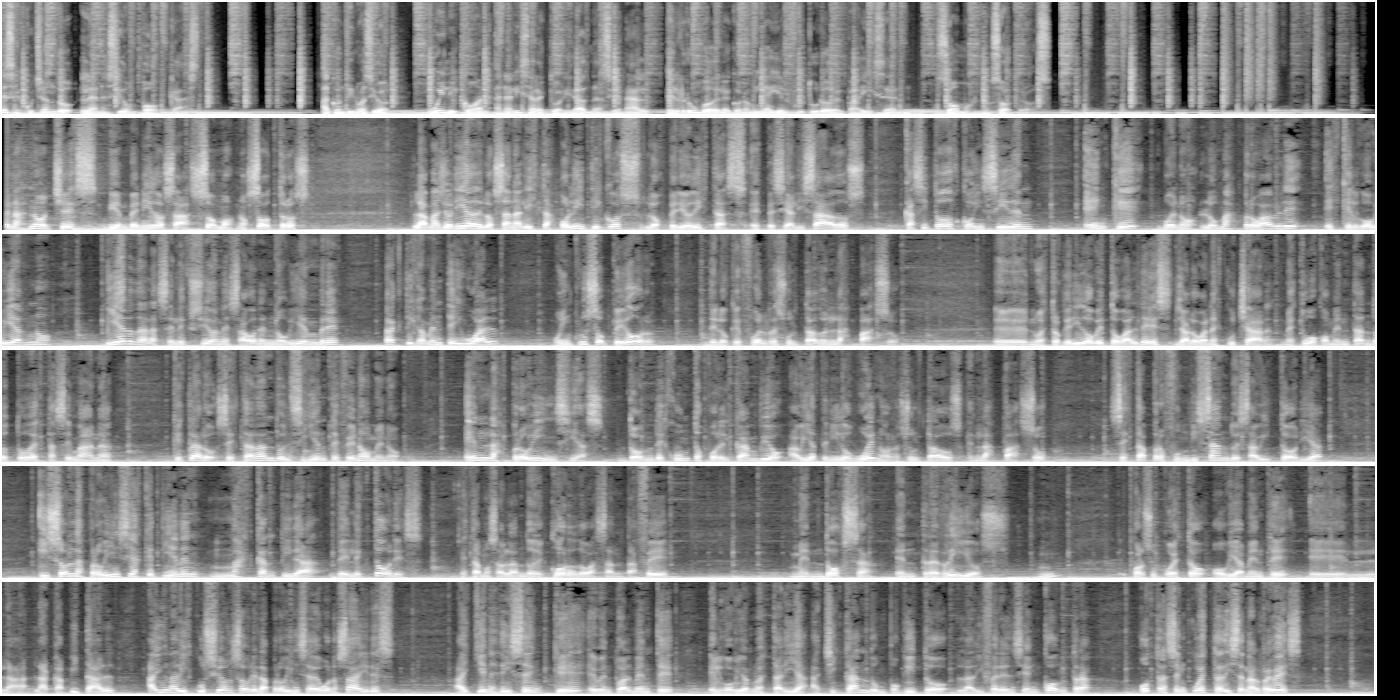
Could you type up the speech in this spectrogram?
Estás escuchando La Nación Podcast. A continuación, Willy Cohen analiza la actualidad nacional, el rumbo de la economía y el futuro del país en Somos Nosotros. Buenas noches, bienvenidos a Somos Nosotros. La mayoría de los analistas políticos, los periodistas especializados, casi todos coinciden en que, bueno, lo más probable es que el gobierno pierda las elecciones ahora en noviembre prácticamente igual o incluso peor de lo que fue el resultado en Las Paso. Eh, nuestro querido Beto Valdés, ya lo van a escuchar, me estuvo comentando toda esta semana que claro, se está dando el siguiente fenómeno. En las provincias donde Juntos por el Cambio había tenido buenos resultados en Las Paso, se está profundizando esa victoria y son las provincias que tienen más cantidad de electores. Estamos hablando de Córdoba, Santa Fe, Mendoza, Entre Ríos, por supuesto, obviamente eh, la, la capital. Hay una discusión sobre la provincia de Buenos Aires. Hay quienes dicen que eventualmente el gobierno estaría achicando un poquito la diferencia en contra. Otras encuestas dicen al revés,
